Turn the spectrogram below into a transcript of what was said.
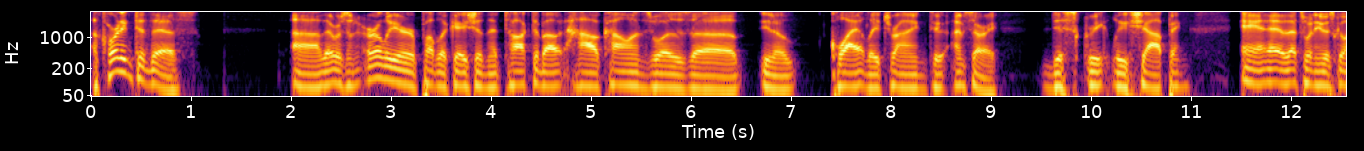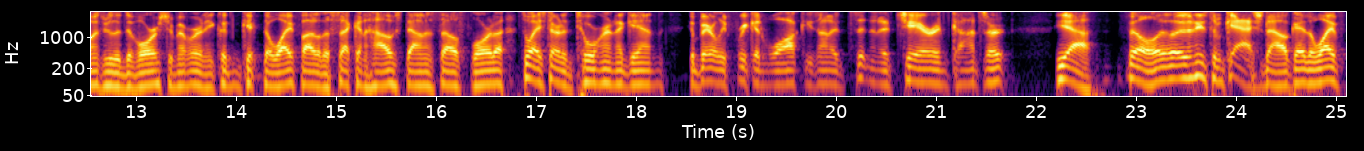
according to this, uh, there was an earlier publication that talked about how Collins was, uh, you know, quietly trying to, I'm sorry, discreetly shopping And uh, that's when he was going through the divorce, remember? And he couldn't kick the wife out of the second house down in South Florida. That's why he started touring again. He could barely freaking walk. He's on a sitting in a chair in concert. Yeah, Phil, I needs some cash now. Okay, the wife.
